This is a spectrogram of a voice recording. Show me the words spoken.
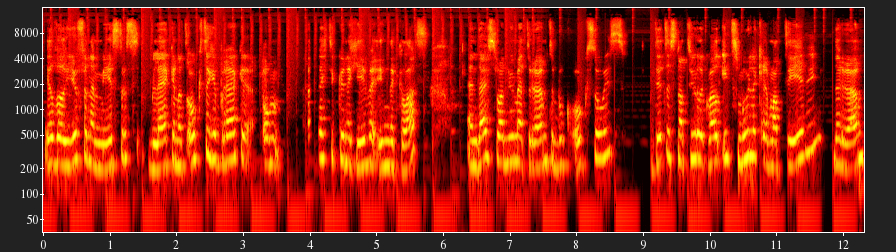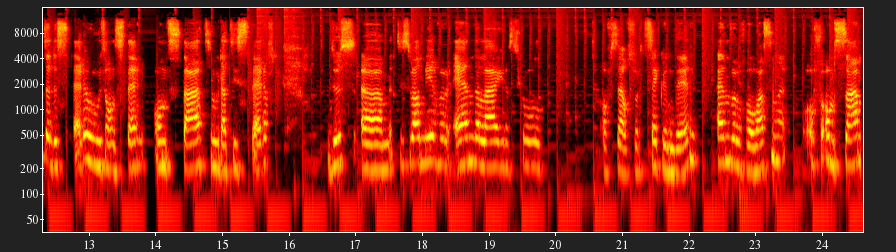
Heel veel juffen en meesters blijken het ook te gebruiken om uitleg te kunnen geven in de klas. En dat is wat nu met het ruimteboek ook zo is. dit is natuurlijk wel iets moeilijker materie. De ruimte, de sterren, hoe zo'n ster ontstaat, hoe dat die sterft. Dus um, het is wel meer voor einde lagere school of zelfs voor het secundair en voor volwassenen. Of om samen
